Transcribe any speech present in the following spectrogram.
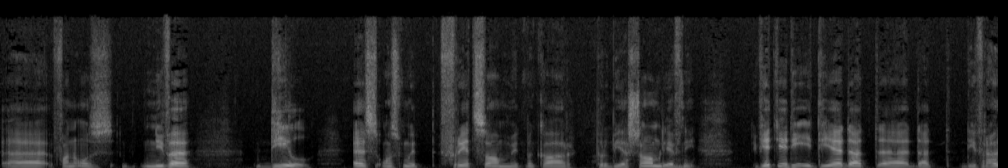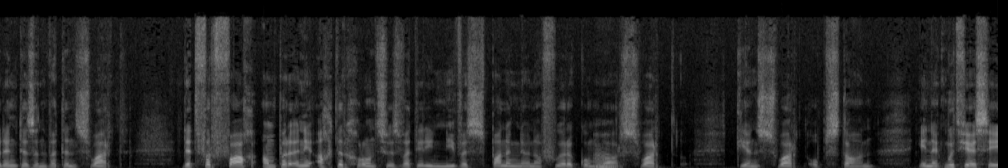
uh van ons nuwe deal is ons moet vreedsaam met mekaar probeer saamleef nie. Weet jy die idee dat uh dat die verhouding tussen wit en swart dit vervaag amper in die agtergrond soos wat hierdie nuwe spanning nou na vore kom mm. waar swart teen swart opstaan en ek moet vir jou sê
